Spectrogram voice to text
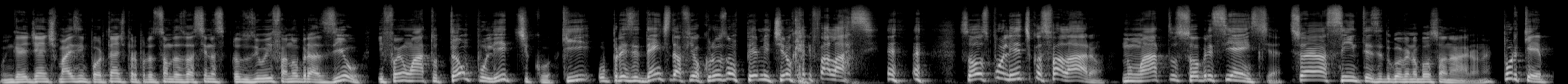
O ingrediente mais importante para a produção das vacinas produziu o IFA no Brasil e foi um ato tão político que o presidente da Fiocruz não permitiram que ele falasse. Só os políticos falaram num ato sobre ciência. Isso é a síntese do governo Bolsonaro, né? Por quê?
